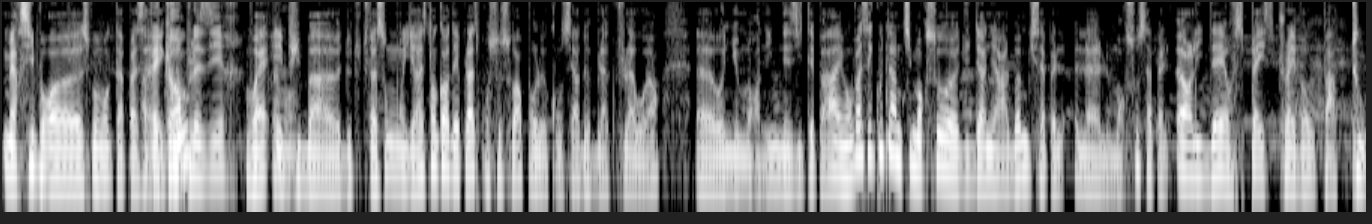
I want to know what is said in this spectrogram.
Merci pour euh, ce moment que tu as passé avec, Avec grand nous. plaisir. Ouais, et puis bah, euh, de toute façon, il reste encore des places pour ce soir pour le concert de Black Flower euh, au New Morning. N'hésitez pas. Et on va s'écouter un petit morceau euh, du dernier album qui s'appelle. Le morceau s'appelle Early Day of Space Travel Part 2.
